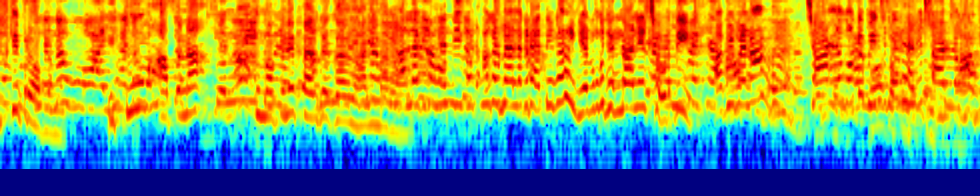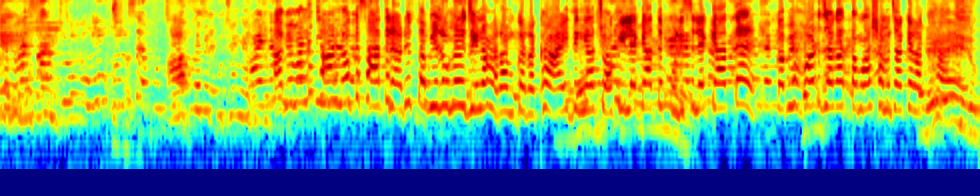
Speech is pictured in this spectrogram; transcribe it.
इसकी प्रॉब्लम है तुम अपना तुम अपने पैर पे घर हाली मारा। अलग रहती अगर मैं अलग रहती ना ये मुझे ज़िंदा नहीं छोड़ती अभी मैं ना चार लोगों के बीच में रह रही चार लोगों के आपसे भी पूछेंगे। अभी मैंने चार लोग के साथ रह रही हूँ तभी लोग मेरे जीना हराम कर रखा है। आए दिन यहाँ चौकी लेके आते पुलिस लेके आते हैं। कभी हर जगह तमाशा मचा के रखा है।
